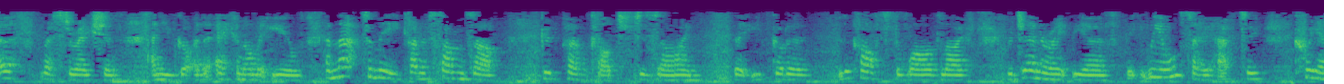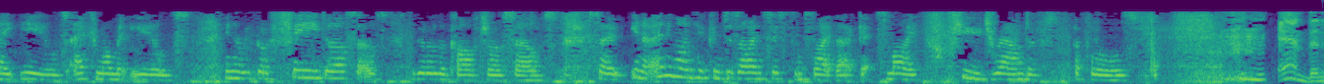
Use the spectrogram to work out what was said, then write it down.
earth restoration, and you've got an economic yield. And that, to me, kind of sums up good permaculture design. That you've got to look after the wildlife, regenerate the earth, but we also have to create yields, economic yields, you know, we've got to feed ourselves, we've got to look after ourselves. So, you know, anyone who can design systems like that gets my huge round of applause. and then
